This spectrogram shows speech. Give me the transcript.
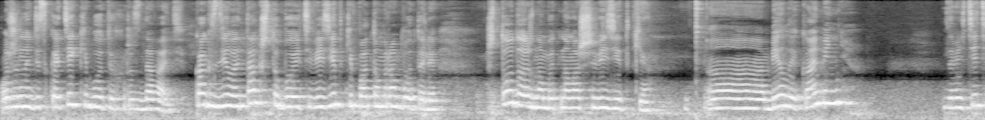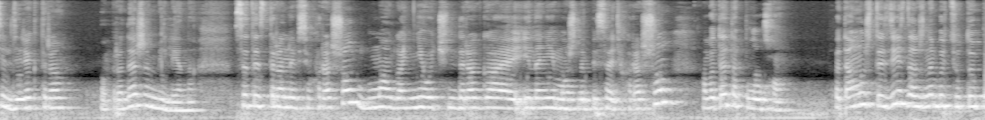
Он же на дискотеке будет их раздавать. Как сделать так, чтобы эти визитки потом работали? Что должно быть на вашей визитке? А, белый камень, заместитель директора по продажам Милена. С этой стороны все хорошо, бумага не очень дорогая, и на ней можно писать хорошо, а вот это плохо. Потому что здесь должны быть УТП.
